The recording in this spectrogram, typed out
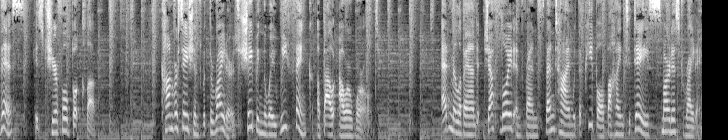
This is Cheerful Book Club. Conversations with the writers shaping the way we think about our world. Ed Miliband, Geoff Lloyd, and friends spend time with the people behind today's smartest writing.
